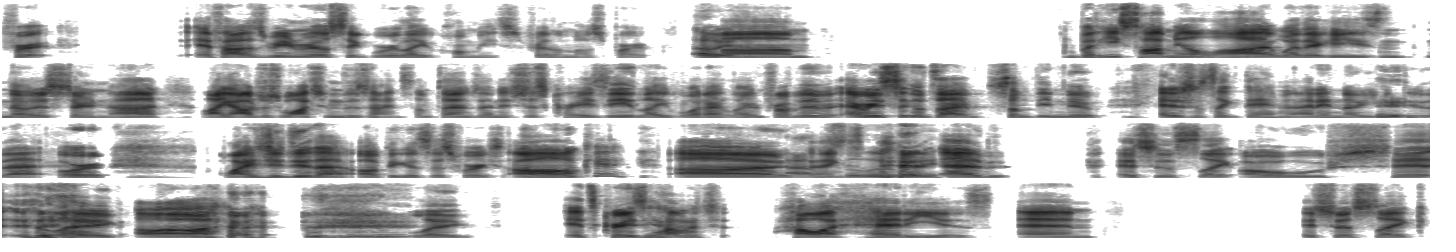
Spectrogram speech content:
For if I was being realistic, we're like homies for the most part. Oh yeah. Um, but he's taught me a lot, whether he's noticed or not. Like I'll just watch him design sometimes, and it's just crazy. Like what I learned from him every single time, something new. And it's just like, damn, I didn't know you could do that. Or why did you do that? Oh, because this works. Oh, okay. Uh, thanks. Absolutely. and it's just like, oh shit. like, uh, like it's crazy how much how ahead he is, and it's just like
